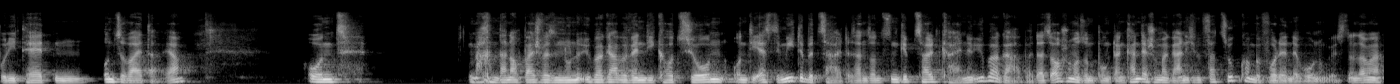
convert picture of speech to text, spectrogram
Bonitäten und so weiter, ja. Und machen dann auch beispielsweise nur eine Übergabe, wenn die Kaution und die erste Miete bezahlt ist. Ansonsten gibt's halt keine Übergabe. Das ist auch schon mal so ein Punkt. Dann kann der schon mal gar nicht in Verzug kommen, bevor der in der Wohnung ist. Dann sagen wir,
